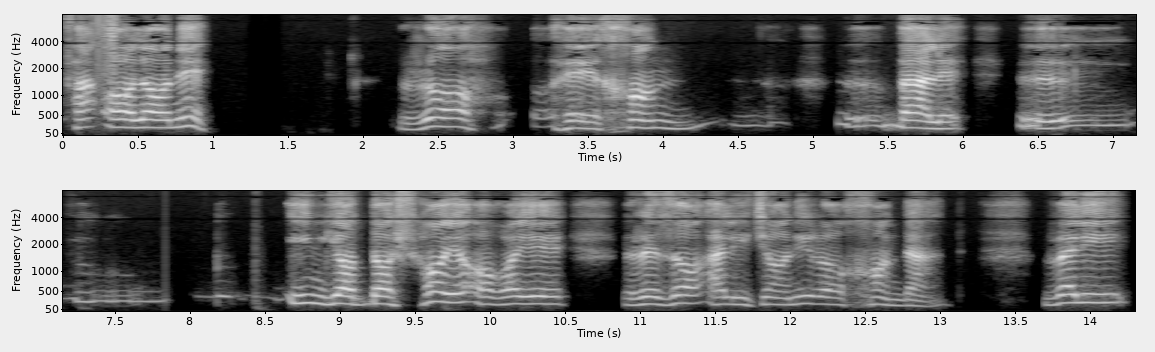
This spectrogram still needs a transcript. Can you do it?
فعالانه راه خان بله این یادداشت های آقای رضا علیجانی را خواندند. ولی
